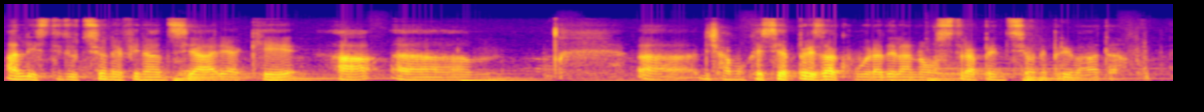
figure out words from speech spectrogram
all'istituzione finanziaria che ha... Uh, uh, diciamo che si è presa cura della nostra pensione privata.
